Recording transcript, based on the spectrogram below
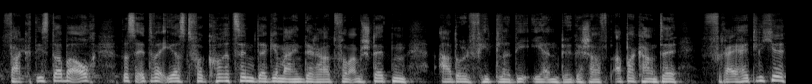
Fakt ist aber auch, dass etwa erst vor kurzem der Gemeinderat von Amstetten Adolf Hitler die Ehrenbürgerschaft aberkannte. Freiheitliche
